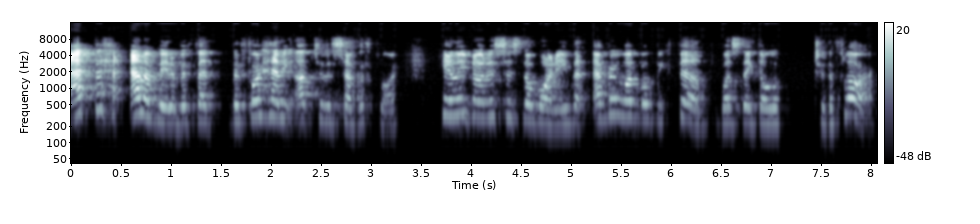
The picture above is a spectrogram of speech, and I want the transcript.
At the elevator before heading up to the seventh floor, Haley notices the warning that everyone will be filmed once they go to the floor.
